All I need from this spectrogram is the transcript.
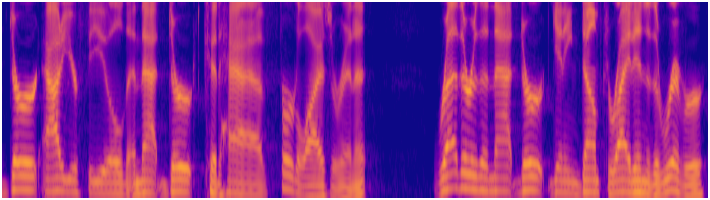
dirt out of your field and that dirt could have fertilizer in it, rather than that dirt getting dumped right into the river,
